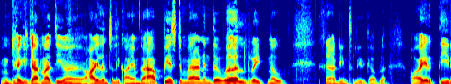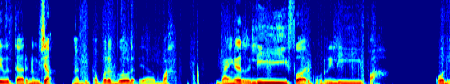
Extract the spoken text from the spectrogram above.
ஆயிலன்னு கர்னாச்சியும் சொல்லியிருக்கான். I am the happiest man in the world right now அப்படின்னு சொல்லியிருக்காப்புல ஆயிரத்தி இருபத்தாறு நிமிஷம். அதுக்கப்புறம் கோல் அப்பா பயங்கர ரிலீஃபாக இருக்கும். ரிலீஃபா ஓகே.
